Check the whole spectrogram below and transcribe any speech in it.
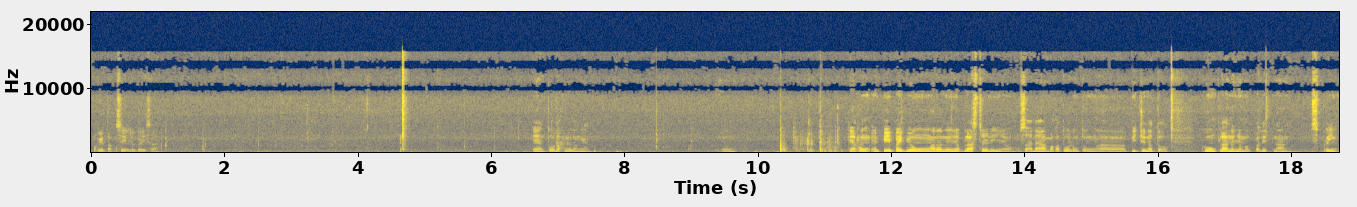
pakita ko sa inyo guys ha Ayan, tulak nyo lang yan. Yun. Kaya kung MP5 yung ano ninyo, blaster ninyo, sana makatulong tong uh, video na to kung plano nyo magpalit ng spring.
